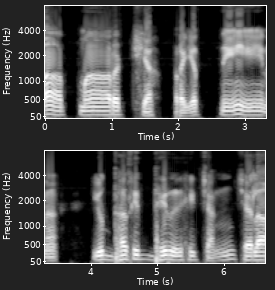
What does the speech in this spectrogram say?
आत्मारक्ष्यः प्रयत्नेन युद्धसिद्धिर्हि चञ्चला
